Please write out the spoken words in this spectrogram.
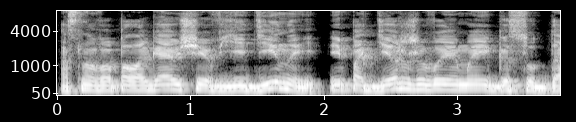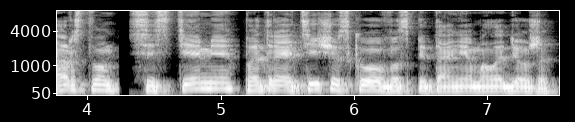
основополагающая в единой и поддерживаемой государством системе патриотического воспитания молодежи.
